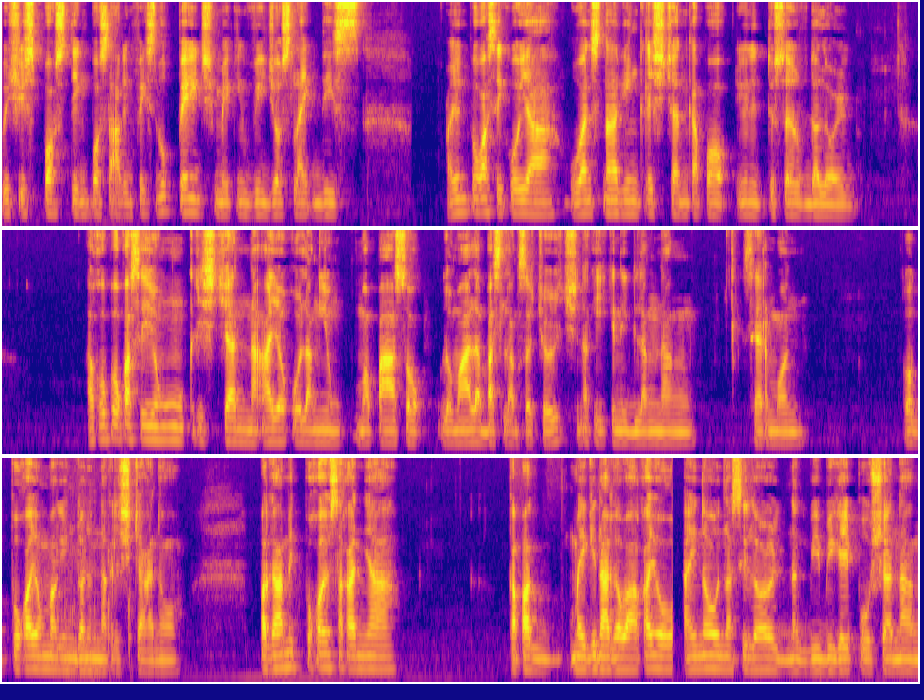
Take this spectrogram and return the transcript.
Which is posting po sa aking Facebook page, making videos like this. Ayun po kasi kuya, once na naging Christian ka po, you need to serve the Lord. Ako po kasi yung Christian na ayaw ko lang yung mapasok, lumalabas lang sa church, nakikinig lang ng sermon. Huwag po kayong maging ganun na Kristiyano. Paggamit po kayo sa Kanya, kapag may ginagawa kayo, I know na si Lord nagbibigay po siya ng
